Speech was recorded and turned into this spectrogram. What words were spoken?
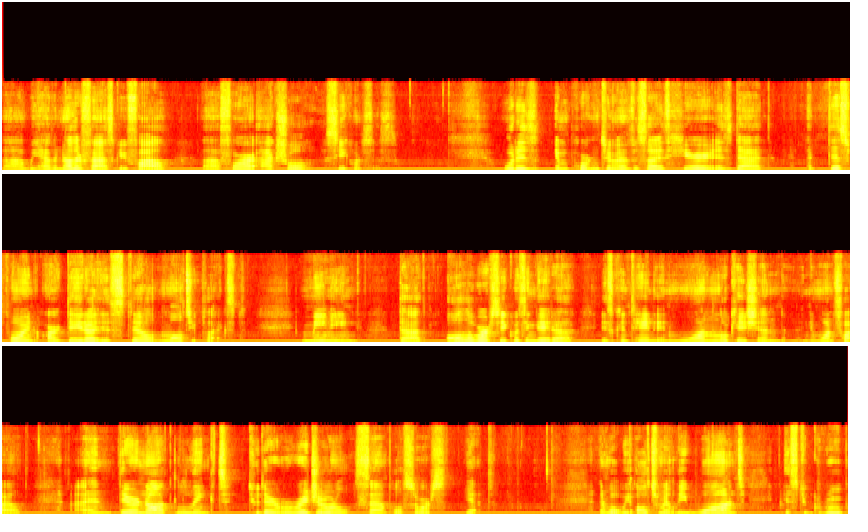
uh, we have another FASTQ file uh, for our actual sequences. What is important to emphasize here is that at this point, our data is still multiplexed, meaning that all of our sequencing data is contained in one location, in one file, and they are not linked to their original sample source yet. And what we ultimately want is to group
